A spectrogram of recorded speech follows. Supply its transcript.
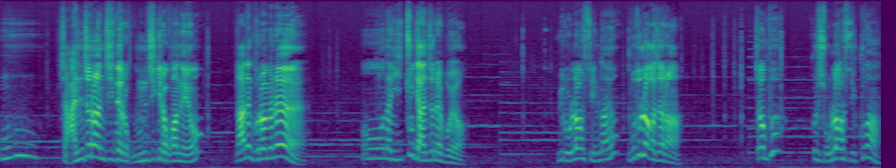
오, 자 안전한 지대로 움직이라고 하네요 나는 그러면은 어, 난 이쪽이 안전해 보여 위로 올라갈 수 있나요? 못 올라가잖아 점프? 그렇지 올라갈 수 있구나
